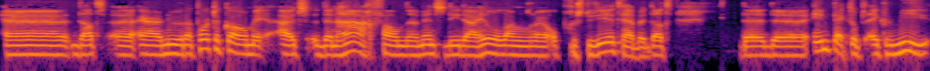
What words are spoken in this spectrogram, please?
Uh, dat uh, er nu rapporten komen uit Den Haag van uh, mensen die daar heel lang op gestudeerd hebben. Dat de, de impact op de economie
